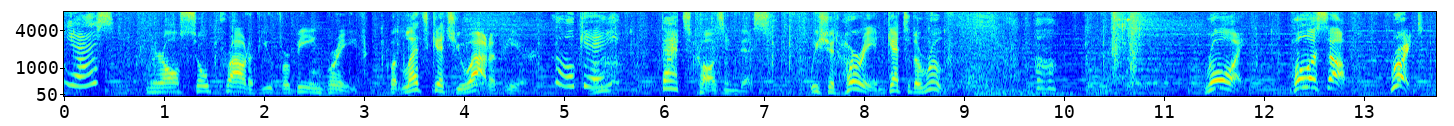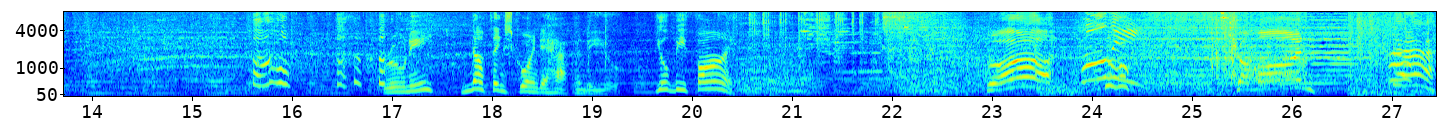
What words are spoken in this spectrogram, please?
Yes? We're all so proud of you for being brave, but let's get you out of here. Okay. That's causing this. We should hurry and get to the roof. Roy, pull us up. Right. Oh, Bruni, nothing's going to happen to you. You'll be fine. Ah! Come on! Ah,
